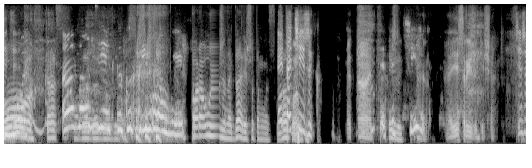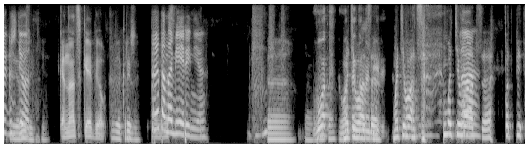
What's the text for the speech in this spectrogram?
видите? Обалдеть, какой клевый. Пора ужинать, да, или что там у вас? Это? Чижик. Это- а, Чижик. а есть рыжик еще? Чижик Или ждет. Канадская белка. Рыжик, это намерение. Вот, мотивация. намерение. Мотивация. Мотивация. Подпи-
